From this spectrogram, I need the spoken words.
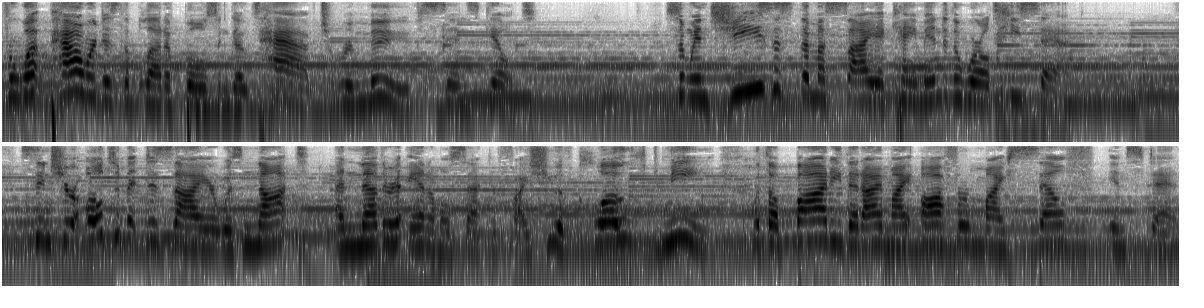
For what power does the blood of bulls and goats have to remove sin's guilt? So when Jesus the Messiah came into the world, he said, Since your ultimate desire was not another animal sacrifice, you have clothed me with a body that I might offer myself instead.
